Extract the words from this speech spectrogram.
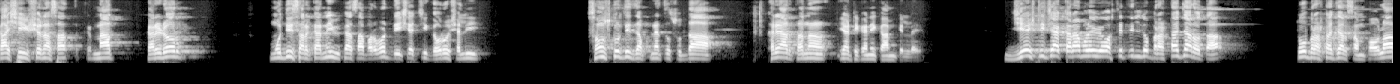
काशी विश्वनाथ कॉरिडॉर मोदी सरकारने विकासाबरोबर देशाची गौरवशाली संस्कृती जपण्याचं सुद्धा खऱ्या अर्थानं या ठिकाणी काम केलेलं आहे जी एस टीच्या करामुळे व्यवस्थेतील जो भ्रष्टाचार होता तो भ्रष्टाचार संपवला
